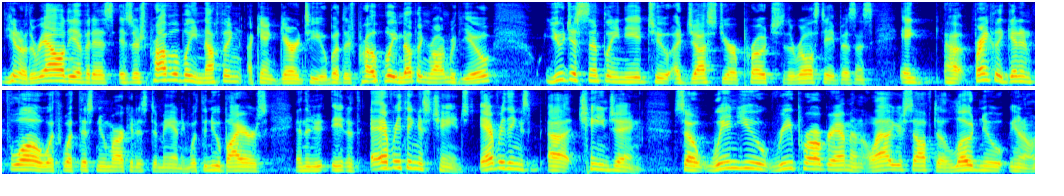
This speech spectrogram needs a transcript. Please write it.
you know, the reality of it is, is there's probably nothing. I can't guarantee you, but there's probably nothing wrong with you you just simply need to adjust your approach to the real estate business and uh, frankly get in flow with what this new market is demanding with the new buyers and the new you know, everything has changed. Everything's uh, changing. So when you reprogram and allow yourself to load new you know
